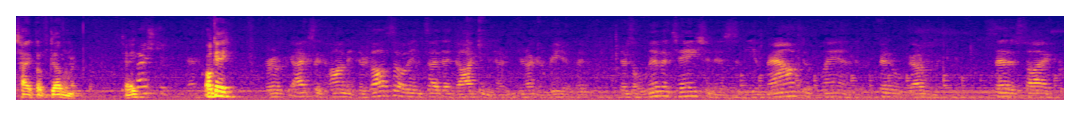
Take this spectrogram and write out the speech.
type of government. Okay? Question. Actually, comment. There's also inside that document, you're not going to read it, but there's a limitation as to the amount of land that the federal government can set aside for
